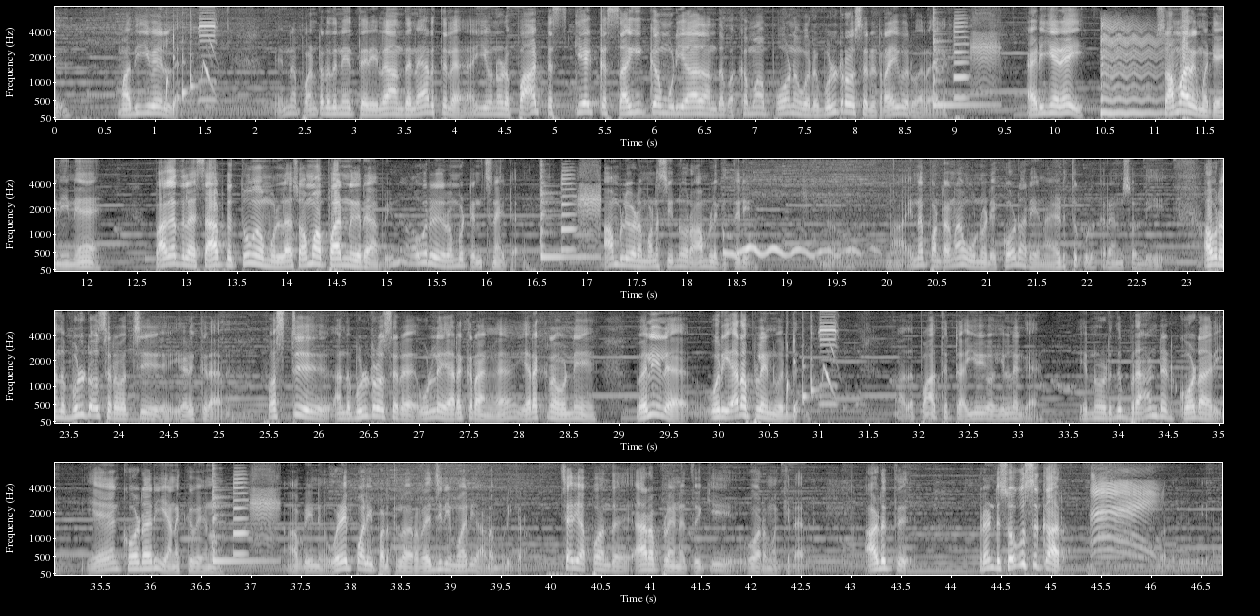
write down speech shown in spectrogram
மதியவே இல்லை. என்ன பண்ணுறதுனே தெரியல. அந்த நேரத்தில் இவனோட பாட்டை கேட்க சகிக்க முடியாத அந்த பக்கமாக போன ஒரு புல்ரோசர் டிரைவர் வராரு. அடிங்க டேய் சும்மா இருக்க மாட்டியா நீனு? பக்கத்தில் சாப்பிட்டு தூங்க முடியல சும்மா பாடுனுகிற அப்படின்னு அவரு ரொம்ப டென்ஷன் ஆகிட்டார் ஆம்பளையோட மனசு இன்னொரு ஆம்பளைக்கு தெரியும். நான் என்ன பண்ணுறேன்னா உன்னுடைய கோடாரியை நான் எடுத்து கொடுக்குறேன்னு சொல்லி அவர் அந்த புல்டோசரை வச்சு எடுக்கிறாரு. ஃபஸ்ட்டு அந்த புல்டோசரை உள்ளே இறக்குறாங்க. இறக்குற உடனே வெளியில் ஒரு ஏரோப்ளேன் வருது. அதை பார்த்துட்டு ஐயோ இல்லைங்க. என்னோடது பிராண்டட் கோடாரி. ஏன் கோடாரி எனக்கு வேணும்? அப்படின்னு உழைப்பாளி படத்தில் வர ரஜினி மாதிரி அடம் பிடிக்கிறான். சரி அப்போ அந்த ஏரோப்ளேனை தூக்கி ஓரம் வைக்கிறாரு அடுத்து ரெண்டு சொகுசு கார்.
